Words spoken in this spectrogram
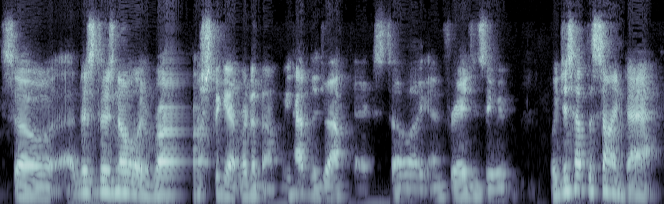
So uh, there's there's no like rush to get rid of them. We have the draft picks to like and free agency. We we just have to sign back.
